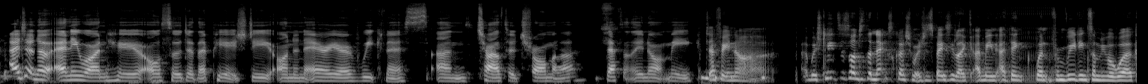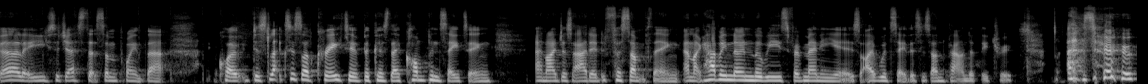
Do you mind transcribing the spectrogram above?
I don't know anyone who also did their PhD on an area of weakness and childhood trauma. Definitely not me. Definitely not which leads us on to the next question, which is basically like, I mean, I think when, from reading some of your work earlier, you suggest at some point that, quote, dyslexics are creative because they're compensating. And I just added for something. And like having known Louise for many years, I would say this is unfoundedly true. so,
